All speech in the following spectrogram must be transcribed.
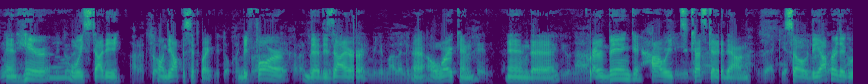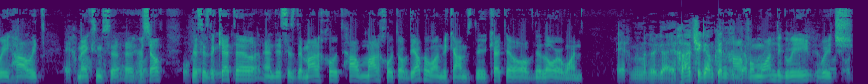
And here we study on the opposite way. Before the desire uh, and uh, in the well-being, how it cascaded down. So the upper degree, how it makes himself, uh, herself. This is the ketel, and this is the Malchut. How Malchut of the upper one becomes the ketel of the lower one. How from one degree, which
